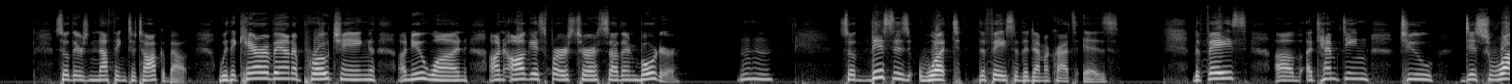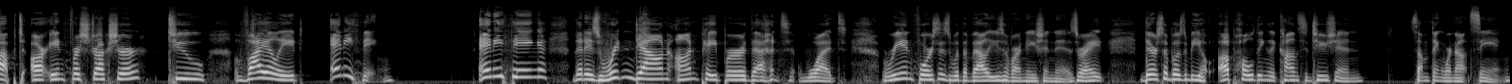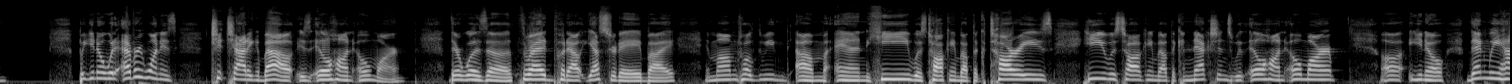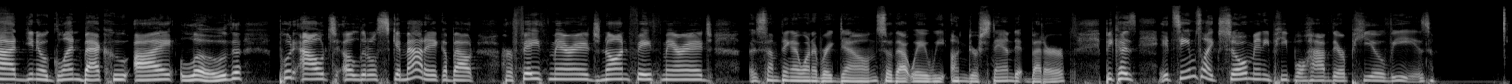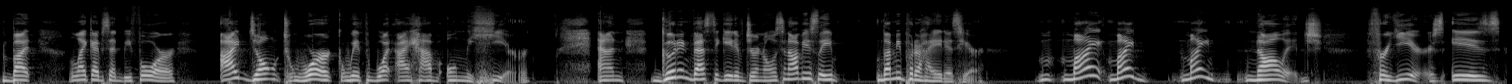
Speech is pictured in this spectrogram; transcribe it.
So there's nothing to talk about. With a caravan approaching a new one on August 1st to our southern border. So this is what the face of the Democrats is. The face of attempting to disrupt our infrastructure, to violate anything anything that is written down on paper that what reinforces what the values of our nation is, right? They're supposed to be upholding the Constitution, something we're not seeing. But you know what everyone is chit chatting about is Ilhan Omar. There was a thread put out yesterday by Imam Tawhidi, um, and he was talking about the Qataris. He was talking about the connections with Ilhan Omar. Uh, you know, then we had you know Glenn Beck, who I loathe, put out a little schematic about her faith marriage, non-faith marriage, uh, something I want to break down so that way we understand it better. Because it seems like so many people have their POVs. But like I've said before, I don't work with what I have only here. And good investigative journalists, and obviously, let me put a hiatus here. My my my knowledge for years is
